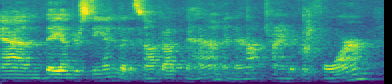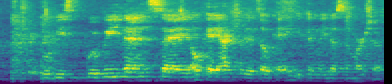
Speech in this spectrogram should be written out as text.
and they understand that it's not about them and they're not trying to perform. Would we, would we then say, okay, actually, it's okay, you can lead us in worship?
